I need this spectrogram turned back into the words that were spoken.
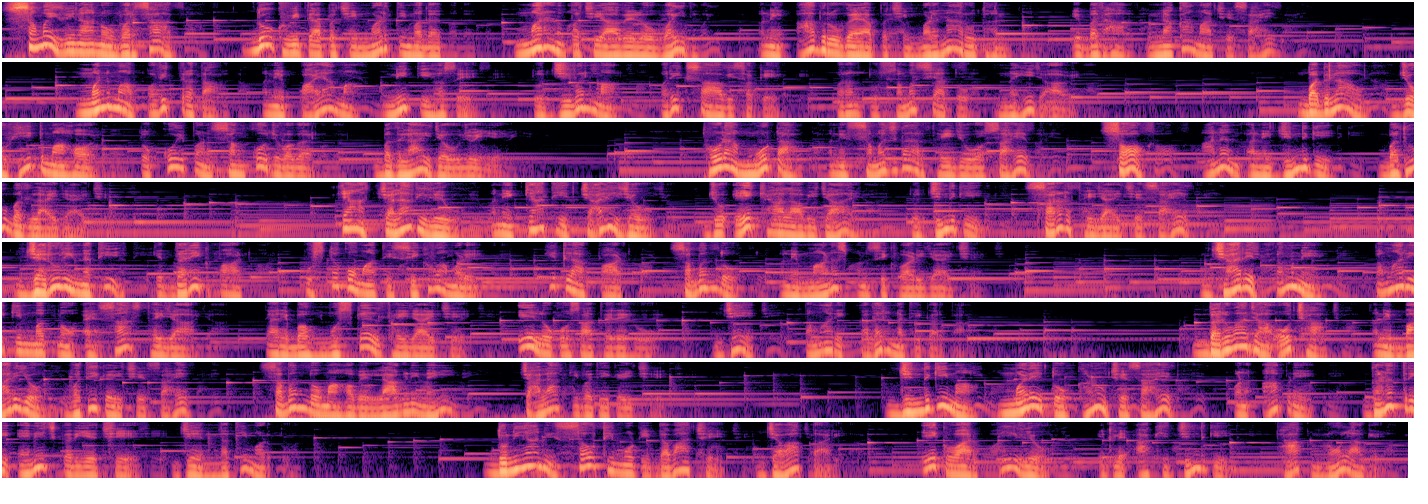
સમય વિનાનો વરસાદ, દુઃખ વીત્યા પછી મળતી મદદ, મરણ પછી આવેલો વૈદ અને આબરૂ ગયા પછી મળનારું ધન, એ બધા નકામા છે સાહેબ. મનમાં પવિત્રતા અને પાયામાં નીતિ હશે તો જીવનમાં પરીક્ષા આવી શકે, પરંતુ સમસ્યા તો નહીં જ આવે. બદલાવ જો હિતમાં હોય તો કોઈ પણ સંકોચ વગર બદલાઈ જવું જોઈએ. થોડા મોટા અને સમજદાર થઈ જુઓ સાહેબ. શોખ, આનંદ અને જિંદગી બધું બદલાઈ જાય છે. ક્યાં ચલાવી લેવું અને ક્યાંથી ચાલી જવું, જો એ ખ્યાલ આવી જાય, તો જિંદગી સરળ થઈ જાય છે સાહેબ. જરૂરી નથી કે દરેક પાઠ પુસ્તકોમાંથી શીખવા મળે, કેટલાક પાઠ સંબંધો અને માણસ પણ શીખવાડી જાય છે. જ્યારે તમને તમારી કિંમતનો અહેસાસ થઈ જાય, ત્યારે બહુ મુશ્કેલ થઈ જાય છે એ લોકો સાથે રહેવું, જે તમારી કદર નથી કરતા. દરવાજા ઓછા અને બારીઓ વધી ગઈ છે સાહેબ. સંબંધોમાં હવે લાગણી નહીં, ચાલાકી વધી ગઈ છે. જિંદગીમાં મળે તો ઘણું છે સાહેબ, પણ આપણે ગણતરી એની જ કરીએ છીએ જે નથી મળતું. દુનિયાની સૌથી મોટી દવા છે જવાબદારી. એકવાર પી લ્યો એટલે આખી જિંદગી થાક ન લાગે.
